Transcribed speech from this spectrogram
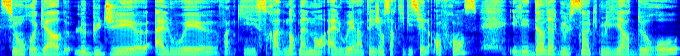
Si on regarde le budget euh, alloué, euh, enfin qui sera normalement alloué à l'intelligence artificielle en France, il est d'1,5 milliard d'euros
